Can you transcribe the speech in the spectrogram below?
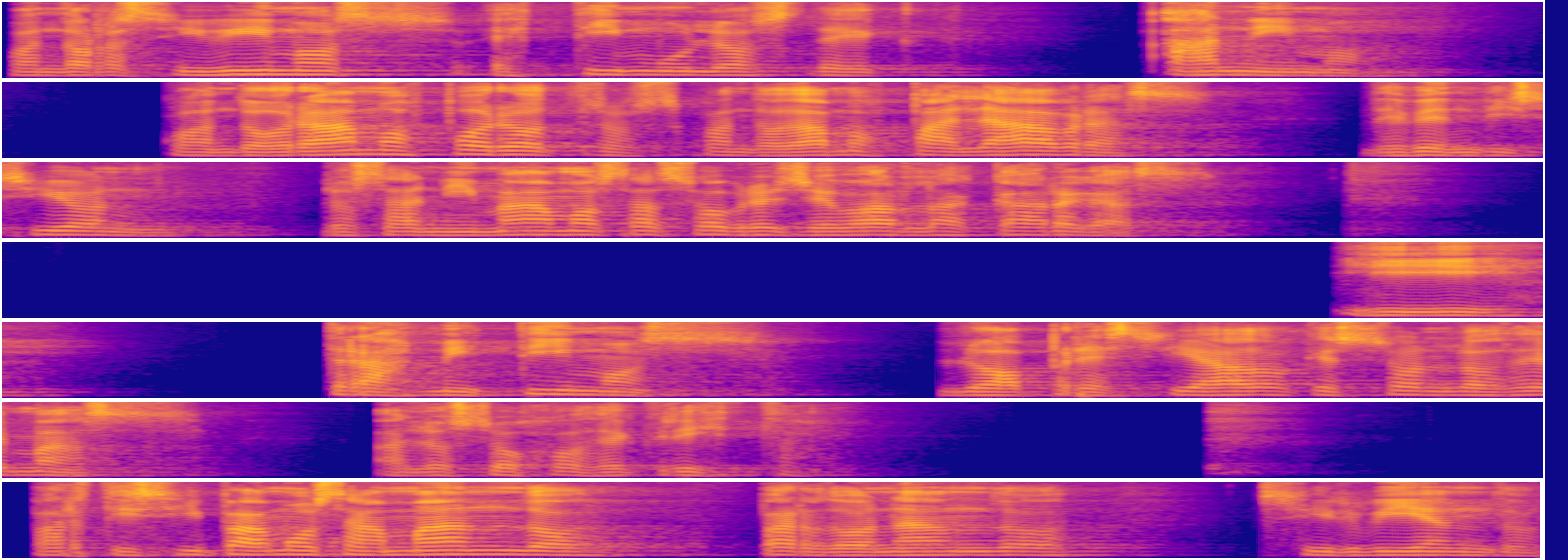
Cuando recibimos estímulos de ánimo, cuando oramos por otros, cuando damos palabras de bendición, los animamos a sobrellevar las cargas. Y transmitimos lo apreciado que son los demás a los ojos de Cristo. Participamos amando, perdonando, sirviendo.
